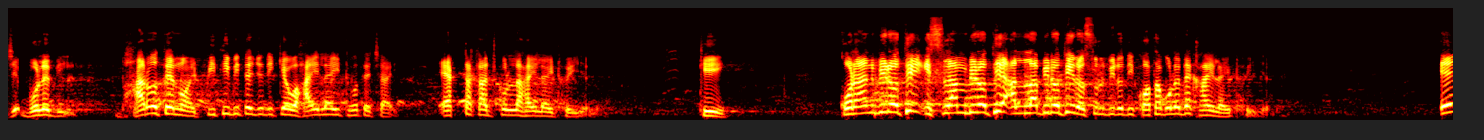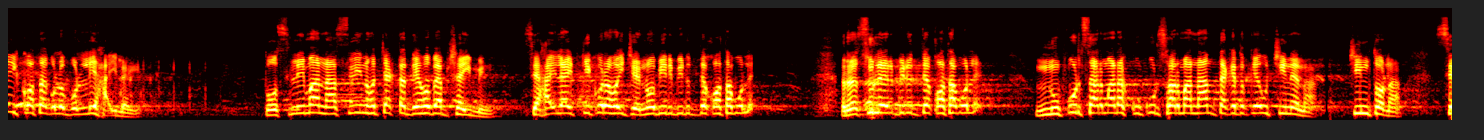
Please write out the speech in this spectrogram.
যে বলে দিই ভারতে নয় পৃথিবীতে যদি কেউ হাইলাইট হতে চায় একটা কাজ করলে হাইলাইট হয়ে যাবে কি কোরআন বিরোধী ইসলাম বিরোধী আল্লাহ বিরোধী রসুল বিরোধী কথা বলে দেখ হাইলাইট হয়ে যাবে এই কথাগুলো বললেই হাইলাইট তসলিমা নাসরিন হচ্ছে একটা দেহ ব্যবসায়ী মেয়ে সে হাইলাইট কি করে হয়েছে? নবীর বিরুদ্ধে কথা বলে? রসুলের বিরুদ্ধে কথা বলে? নুপুর শর্মা না কুকুর শর্মা নাম তাকে তো কেউ চিনে না, চিনত না। সে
